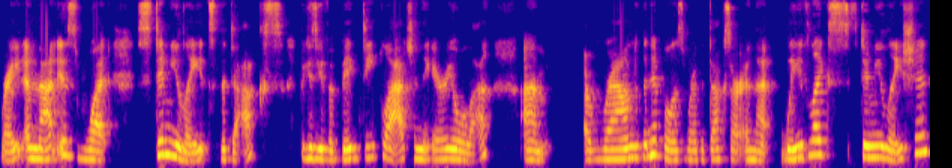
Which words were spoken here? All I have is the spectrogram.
right? And that is what stimulates the ducts because you have a big deep latch in the areola. Um, around the nipple is where the ducts are, and that wave like stimulation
